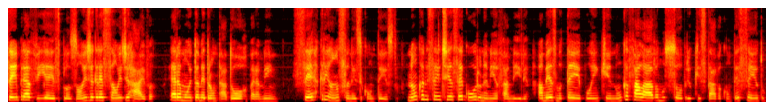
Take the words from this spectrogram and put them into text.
sempre havia explosões de agressão e de raiva. Era muito amedrontador para mim ser criança nesse contexto. Nunca me sentia seguro na minha família, ao mesmo tempo em que nunca falávamos sobre o que estava acontecendo,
